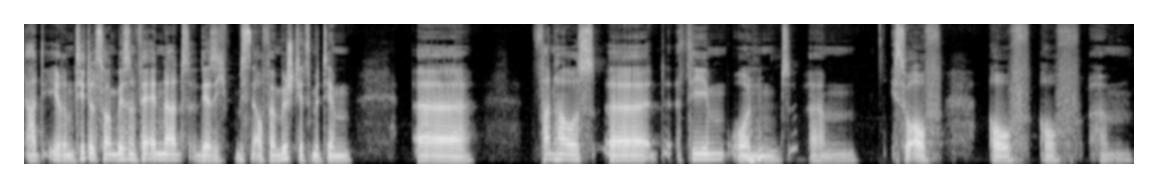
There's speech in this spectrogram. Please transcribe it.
hat ihren Titelsong ein bisschen verändert, der sich ein bisschen auch vermischt jetzt mit dem äh, Funhouse-Theme äh, und mhm. ähm, ist so auf, auf, auf ähm,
